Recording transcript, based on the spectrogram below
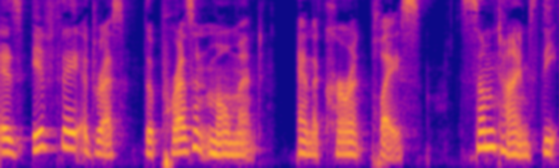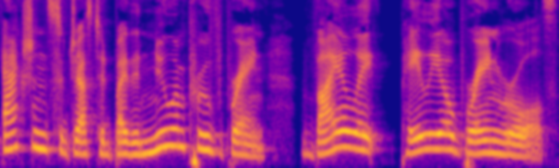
as if they address the present moment and the current place. Sometimes the actions suggested by the new improved brain violate paleo brain rules.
